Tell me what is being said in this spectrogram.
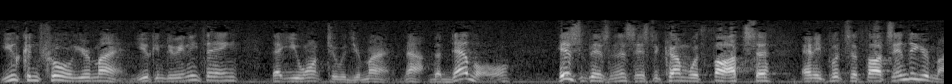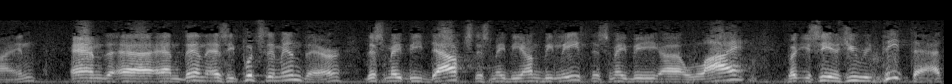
You control your mind. You can do anything that you want to with your mind. Now, the devil, his business is to come with thoughts, uh, and he puts the thoughts into your mind, and uh, and then as he puts them in there, this may be doubts, this may be unbelief, this may be a lie, but you see, as you repeat that,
